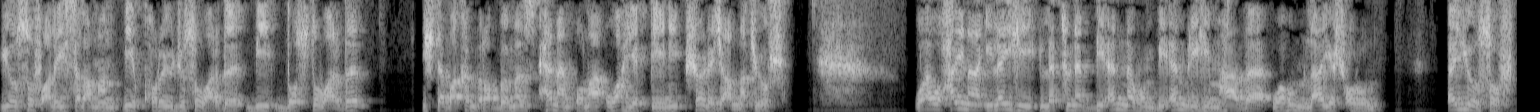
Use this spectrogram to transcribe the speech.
Yusuf Aleyhisselam'ın bir koruyucusu vardı, bir dostu vardı. İşte bakın Rabbimiz hemen ona vahyettiğini şöylece anlatıyor. وأوحينا إليه لتنبئنهم بأمرهم هذا وهم لا يشعرون Ey Yusuf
